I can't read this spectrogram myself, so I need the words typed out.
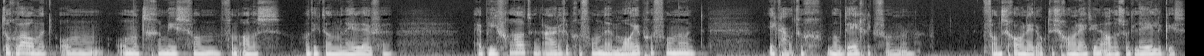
Toch wel om het, om, om het gemis van, van alles wat ik dan mijn hele leven heb lief gehad... en aardig heb gevonden en mooi heb gevonden. Want ik hou toch wel degelijk van, van schoonheid. Ook de schoonheid in alles wat lelijk is.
